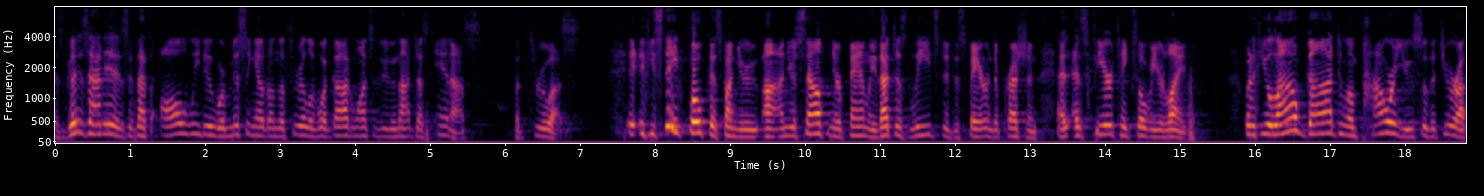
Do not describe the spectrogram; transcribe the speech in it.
as good as that is, if that's all we do, we're missing out on the thrill of what God wants to do, not just in us, but through us. If you stay focused on, your, uh, on yourself and your family, that just leads to despair and depression as, as fear takes over your life. But if you allow God to empower you so that you're a,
